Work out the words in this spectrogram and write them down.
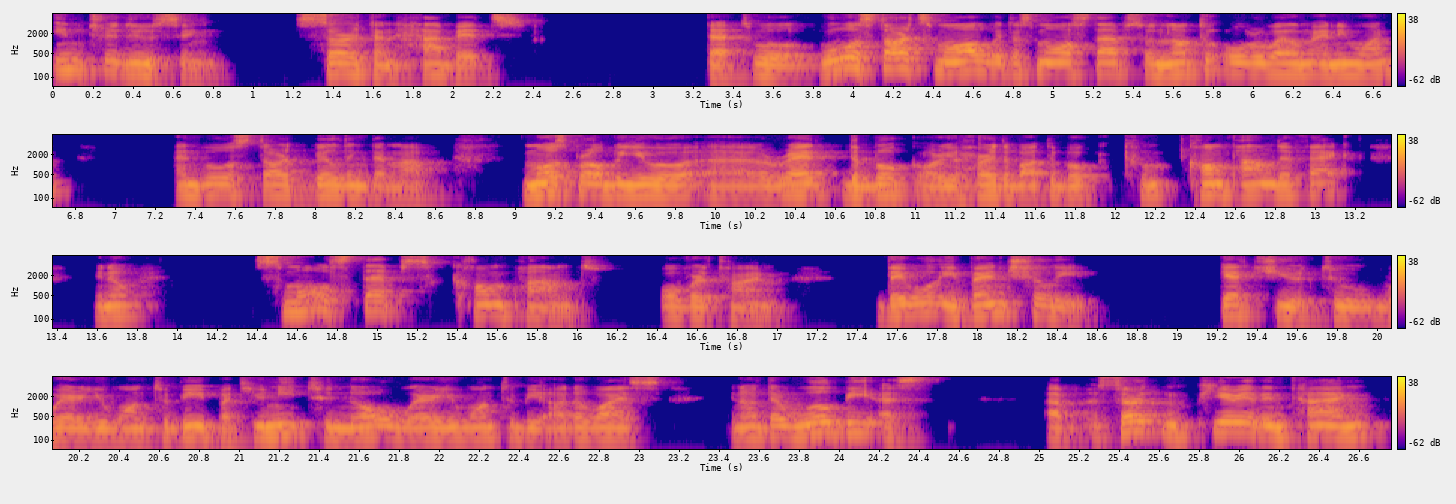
introducing certain habits that will we will start small with a small step so not to overwhelm anyone and we will start building them up. Most probably you uh, read the book or you heard about the book Com- compound effect. You know small steps compound over time. They will eventually get you to where you want to be but you need to know where you want to be. Otherwise you know there will be a, a, certain period in time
